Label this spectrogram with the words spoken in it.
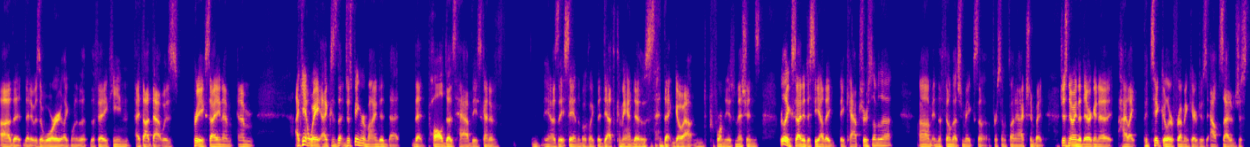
uh, that that it was a warrior, like one of the the Fedaykin, I thought that was pretty exciting. I'm and I'm I can't wait because just being reminded that that Paul does have these kind of you know, as they say in the book, like the death commandos that go out and perform these missions. Really excited to see how they they capture some of that um, in the film. That should make some, for some fun action. But just knowing that they're going to highlight particular Fremen characters outside of just,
